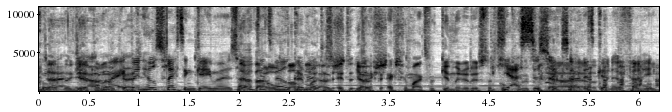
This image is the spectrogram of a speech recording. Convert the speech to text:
cool. Ja, maar ik ben heel slecht in gamen. Zou Ja, ik dit daarom wel dan Nee, kunnen? maar het is, het is echt, gemaakt voor kinderen, dus dat komt Yes, goed. dus ik zou dit kunnen, fijn.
